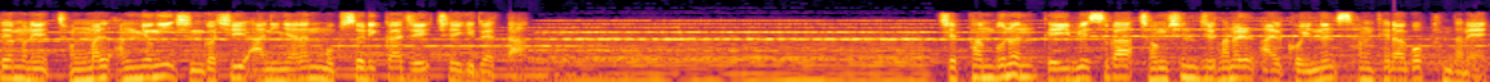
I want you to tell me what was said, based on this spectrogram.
때문에 정말 악령이 신 것이 아니냐는 목소리까지 제기됐다. 재판부는 데이비스가 정신질환을 앓고 있는 상태라고 판단해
